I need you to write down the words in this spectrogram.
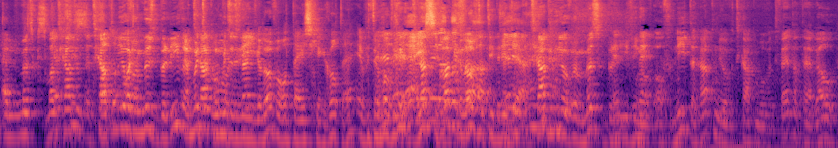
en Musk maar het gaat, het gaat niet over misbelieven. We het moeten, we moeten het er niet geloven, want hij is geen god, hè? Ik bedoel, Nee, hij is is- God dat iedereen... Ja, ja. Het gaat er niet over misbelieving Nee. of, niet, daar gaat het niet over. Het gaat hem over het feit dat hij wel...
